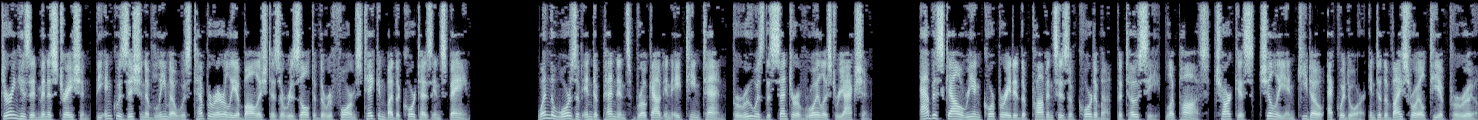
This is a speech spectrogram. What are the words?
During his administration, the Inquisition of Lima was temporarily abolished as a result of the reforms taken by the Cortes in Spain. When the Wars of Independence broke out in 1810, Peru was the center of royalist reaction. Abascal reincorporated the provinces of Córdoba, Potosi, La Paz, Charcas, Chile and Quito Ecuador into the Viceroyalty of Peru.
